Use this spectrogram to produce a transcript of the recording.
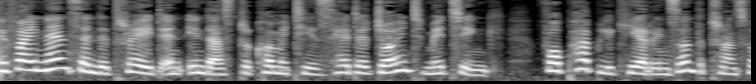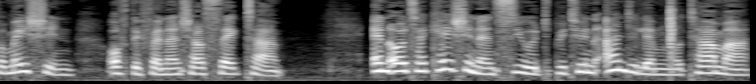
The Finance and the Trade and Industry Committees had a joint meeting for public hearings on the transformation of the financial sector. An altercation ensued between Andile Mngxitama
